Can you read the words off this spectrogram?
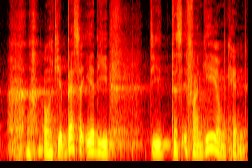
und je besser ihr die, die, das Evangelium kennt,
